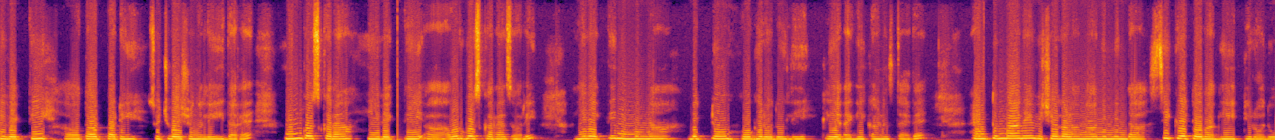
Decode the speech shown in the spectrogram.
ಈ ವ್ಯಕ್ತಿ ಥರ್ಡ್ ಪಾರ್ಟಿ ಸಿಚುವೇಶನ್ ಅಲ್ಲಿ ಇದ್ದಾರೆ. ನಿಮ್ಗೋಸ್ಕರ ಈ ವ್ಯಕ್ತಿ ಅವ್ರಿಗೋಸ್ಕರ ಸಾರಿ ಈ ವ್ಯಕ್ತಿ ನಿಮ್ಮನ್ನ ಬಿಟ್ಟು ಹೋಗಿರೋದು ಇಲ್ಲಿ ಕ್ಲಿಯರ್ ಆಗಿ ಕಾಣಿಸ್ತಾ ಇದೆ. ಅಂಡ್ ತುಂಬಾನೇ ವಿಷಯಗಳನ್ನ ನಿಮ್ಮಿಂದ ಸೀಕ್ರೆಟಿವ್ ಆಗಿ ಇಟ್ಟಿರೋದು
